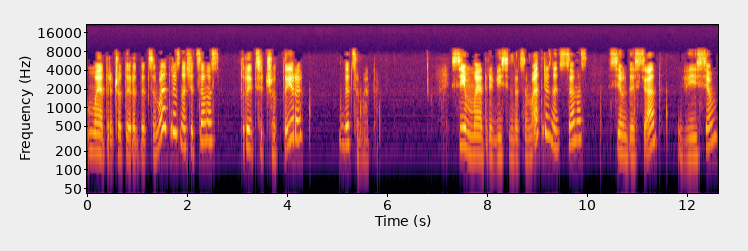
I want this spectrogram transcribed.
метри 4 дециметри, значить це у нас 34 дециметри. 7 метрів 8 дециметрів, значить це у нас 78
